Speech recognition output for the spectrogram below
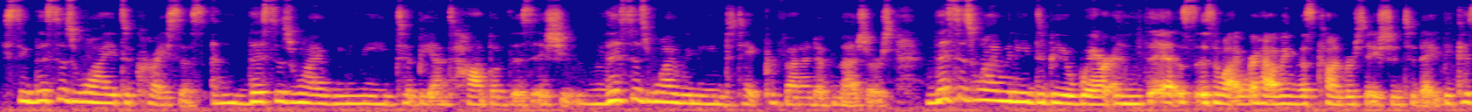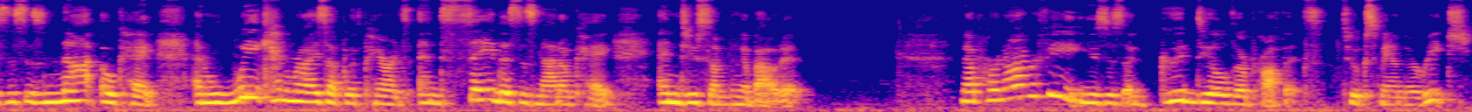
You see, this is why it's a crisis, and this is why we need to be on top of this issue. This is why we need to take preventative measures. This is why we need to be aware, and this is why we're having this conversation today, because this is not okay. And we can rise up with parents and say this is not okay and do something about it. Now, pornography uses a good deal of their profits to expand their reach.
